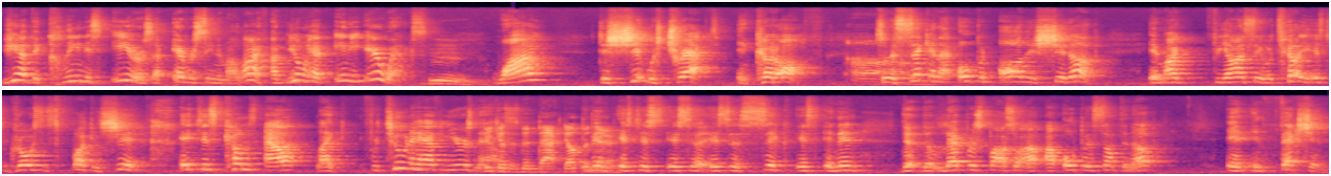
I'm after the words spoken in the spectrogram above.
you have the cleanest ears I've ever seen in my life. I- You don't have any earwax. Hmm. Why? The shit was trapped and cut off. Ah. So the second I opened all this shit up, and my fiance will tell you it's gross as fucking shit, it just comes out like for two and a half years now. because it's been backed up in And then there. it's just it's a it's a sick it's and then the the leper spot. So I, I open something up, and infection.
